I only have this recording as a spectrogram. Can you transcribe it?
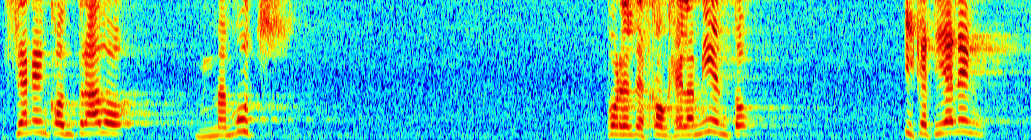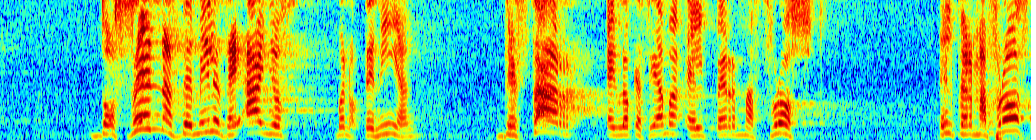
se han encontrado mamuts por el descongelamiento y que tienen docenas de miles de años, bueno, tenían de estar en lo que se llama el permafrost. El permafrost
